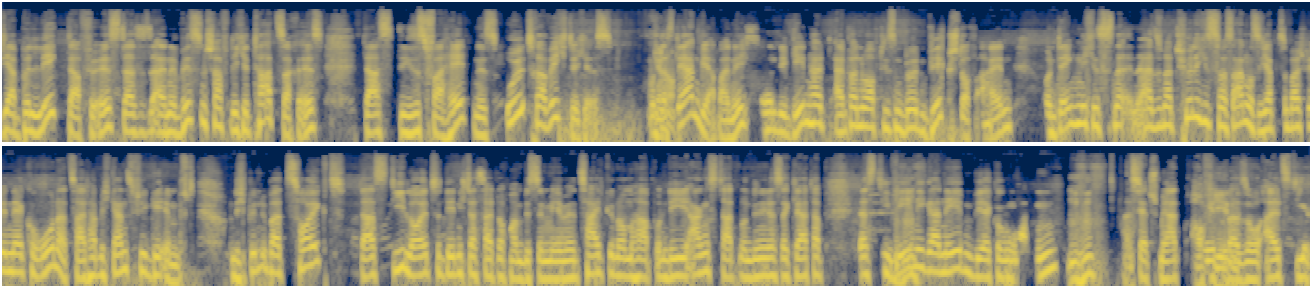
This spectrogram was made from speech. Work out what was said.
der Beleg dafür ist, dass es eine wissenschaftliche Tatsache ist, dass dieses Verhältnis ultra wichtig ist. Und genau. das lernen wir aber nicht, sondern wir gehen halt einfach nur auf diesen blöden Wirkstoff ein und denken nicht, ist, also natürlich ist es was anderes. Ich habe zum Beispiel in der Corona-Zeit habe ich ganz viel geimpft und ich bin überzeugt, dass die Leute, denen ich das halt noch mal ein bisschen mehr Zeit genommen habe und die Angst hatten und denen ich das erklärt habe, dass die mhm. weniger Nebenwirkungen hatten, mhm. was jetzt Schmerz oder so, als die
